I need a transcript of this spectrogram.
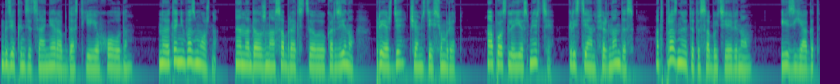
где кондиционер обдаст ее холодом. Но это невозможно. Она должна собрать целую корзину, прежде чем здесь умрет. А после ее смерти Кристиан Фернандес отпразднует это событие вином из ягод,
